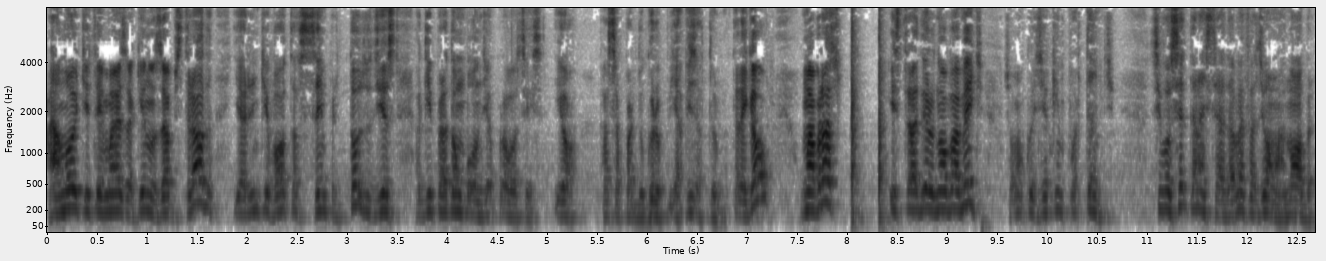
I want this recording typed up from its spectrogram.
à noite tem mais aqui no Zap Estrada e a gente volta sempre, todos os dias, aqui para dar um bom dia para vocês. E ó, faça parte do grupo e avisa a turma, tá legal? Um abraço, estradeiro novamente. Só uma coisinha que é importante. Se você está na estrada, vai fazer uma manobra,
